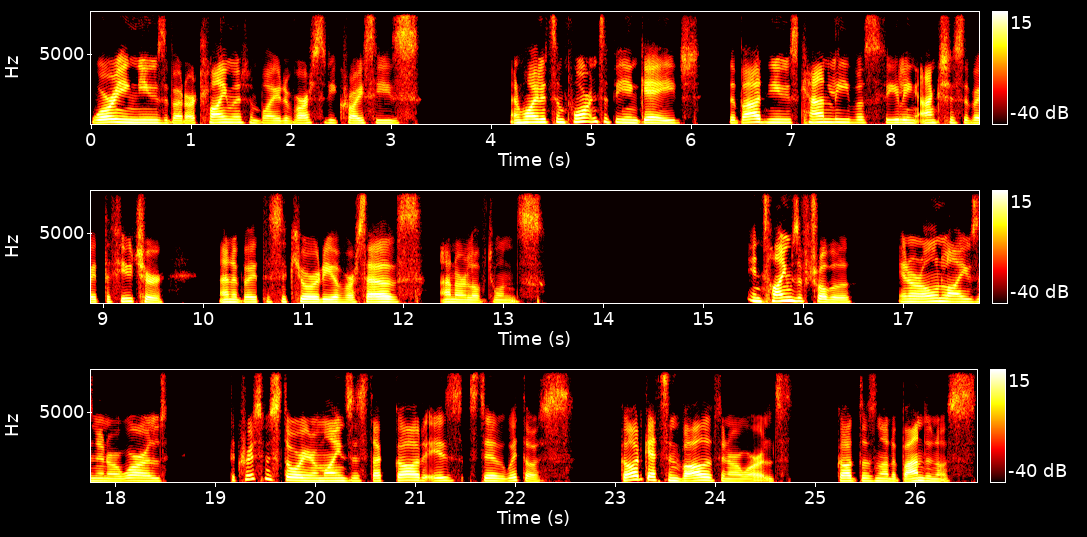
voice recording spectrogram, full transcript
worrying news about our climate and biodiversity crises, and while it's important to be engaged, the bad news can leave us feeling anxious about the future and about the security of ourselves and our loved ones. In times of trouble, in our own lives and in our world, the Christmas story reminds us that God is still with us. God gets involved in our world. God does not abandon us.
